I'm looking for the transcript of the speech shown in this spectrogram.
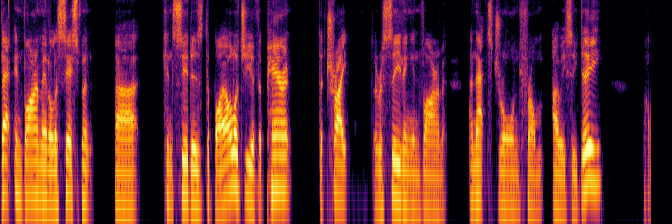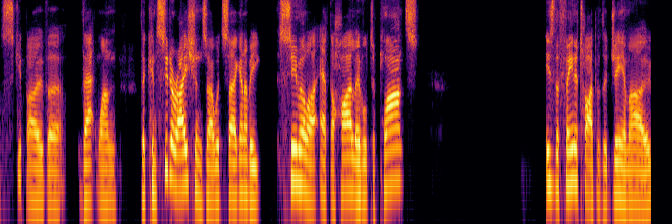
That environmental assessment uh, considers the biology of the parent, the trait, the receiving environment, and that's drawn from OECD. I'll skip over that one. The considerations, I would say, are going to be similar at the high level to plants is the phenotype of the GMO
